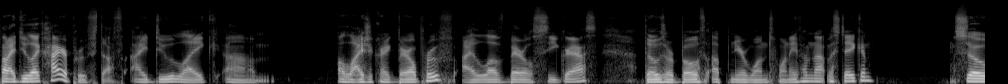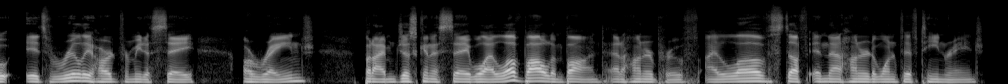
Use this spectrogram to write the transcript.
But I do like higher proof stuff. I do like um, Elijah Craig Barrel Proof. I love Barrell Seagrass. Those are both up near 120, if I'm not mistaken. So it's really hard for me to say a range but I'm just going to say, well, I love bottled in bond at 100 proof. I love stuff in that 100 to 115 range.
